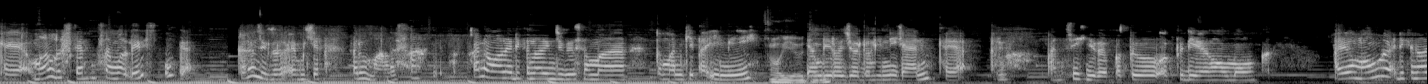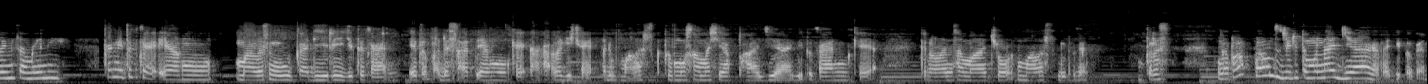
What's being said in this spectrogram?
Kayak males kan sama Liris enggak. Karena juga kayak mikir, aduh males ah. Gitu. Kan awalnya dikenalin juga sama teman kita ini, oh iya yang biro jodoh ini kan. Kayak aduh apaan sih? Gitu waktu waktu dia ngomong ayo mau nggak dikenalin sama ini? Kan itu kayak yang malas membuka diri gitu kan. Itu pada saat yang kayak kakak lagi kayak aduh malas ketemu sama siapa aja gitu kan. Kayak kenalan sama cowok malas gitu kan. Terus nggak apa-apa untuk jadi temen aja kata gitu kan.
